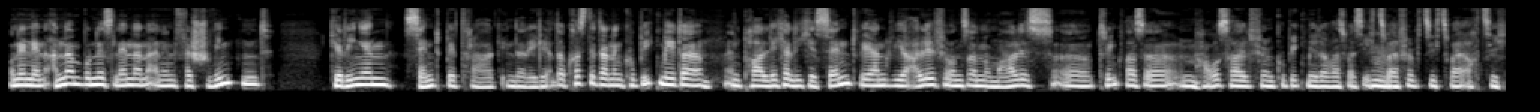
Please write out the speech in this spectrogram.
und in den anderen Bundesländern einen verschwindend geringen Centbetrag in der Regel. Da kostet dann ein Kubikmeter ein paar lächerliche Cent, während wir alle für unser normales äh, Trinkwasser im Haushalt für einen Kubikmeter, was weiß ich, mhm. 2,50, 2,80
